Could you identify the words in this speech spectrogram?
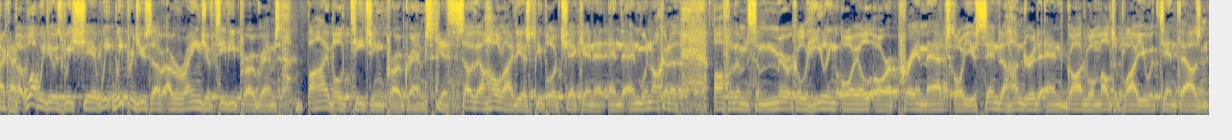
Okay. But what we do is we share. We, we produce a, a range of TV programs, Bible teaching programs. Yes. So the whole idea is people will check in, and and, and we're not going to offer them some miracle healing oil or a prayer mat, or you send a hundred and God will multiply you with ten thousand.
